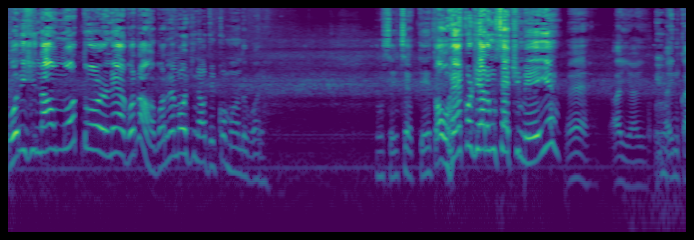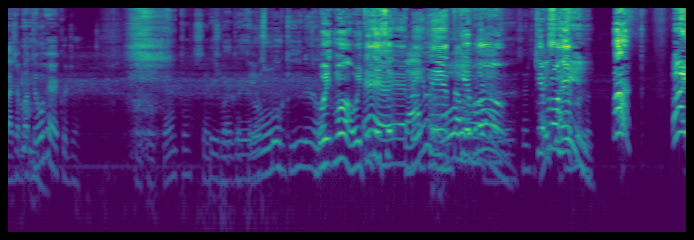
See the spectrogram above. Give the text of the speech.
Original motor, né? Agora não, agora não é mais original, tem comando agora. 170. Ó, o recorde era 176. É, aí, aí. Aí no caso já bateu o recorde, ó. 180, Vai ganhando aos 181. pouquinhos, né? ó. Oi, mano, 87. É, é bem Tá, lenta, Quebrou, mano. quebrou o É recorde. Ah! Ai,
